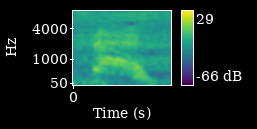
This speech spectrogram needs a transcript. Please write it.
Success!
